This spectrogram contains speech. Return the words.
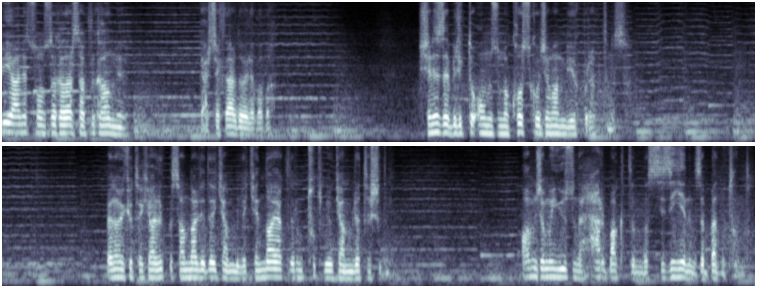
Hiçbir ihanet sonsuza kadar saklı kalmıyor. Gerçekler de öyle baba. İşinizle birlikte omzuma koskocaman bir yük bıraktınız. Ben öykü tekerlekli sandalyedeyken bile, kendi ayaklarımı tutmuyorken bile taşıdım. Amcamın yüzüne her baktığımda sizin yerinize ben utandım.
